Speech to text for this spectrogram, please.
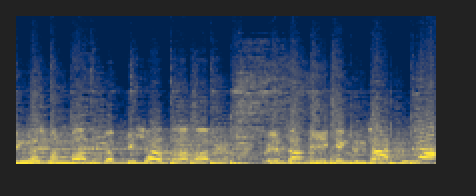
English มันมันกับพิเชอร์สารตัน เรียนชาตินี้เก่งถึงชาติหน้า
